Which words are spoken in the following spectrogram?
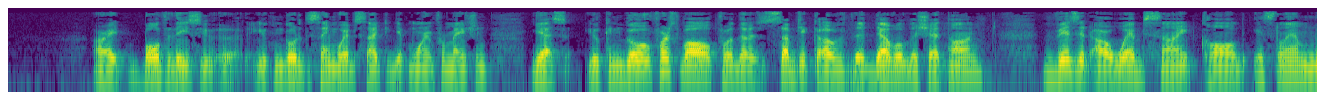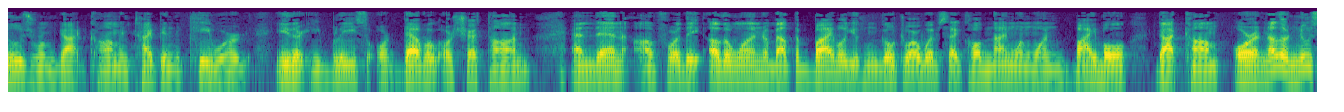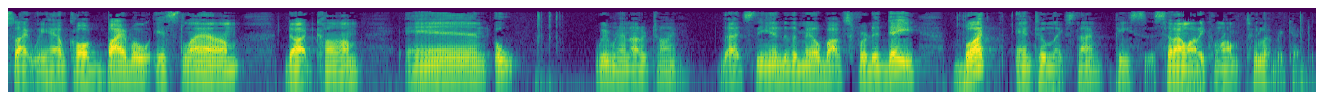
All right, both of these, you, uh, you can go to the same website to get more information. Yes, you can go, first of all, for the subject of the devil, the shaitan, visit our website called islamnewsroom.com and type in the keyword either Iblis or devil or shaitan. And then uh, for the other one about the Bible, you can go to our website called 911bible.com or another new site we have called bibleislam.com. And, oh, we ran out of time. That's the end of the mailbox for today. But until next time, peace. Assalamu alaikum warahmatullahi wabarakatuh.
